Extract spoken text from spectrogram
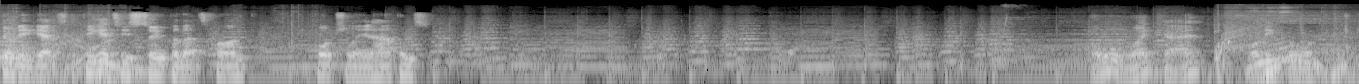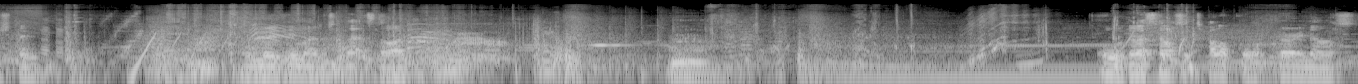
See what he gets. If he gets his super, that's fine. Fortunately, it happens. Oh, okay. Body. Interesting. We'll move him over to that side. Oh, we got ourselves a teleport. Very nice.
